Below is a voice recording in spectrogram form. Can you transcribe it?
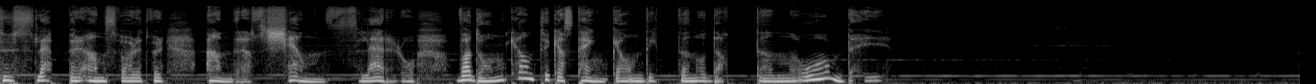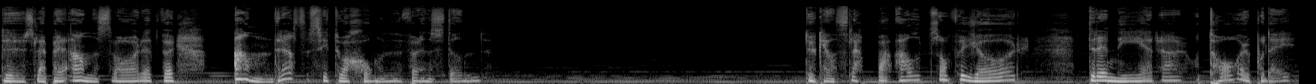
du släpper ansvaret för andras känslor och vad de kan tyckas tänka om ditten och datten och om dig. Du släpper ansvaret för andras situation för en stund. Du kan släppa allt som förgör, dränerar och tar på dig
